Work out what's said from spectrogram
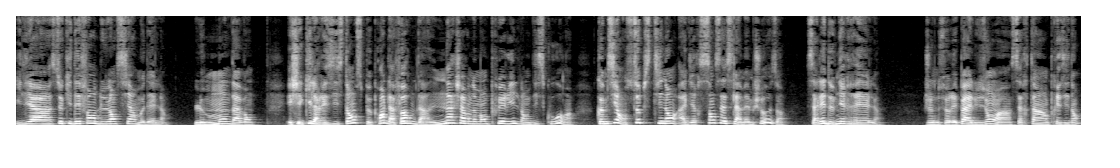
il y a ceux qui défendent l'ancien modèle, le monde d'avant, et chez qui la résistance peut prendre la forme d'un acharnement puéril dans le discours, comme si en s'obstinant à dire sans cesse la même chose, ça allait devenir réel. Je ne ferai pas allusion à un certain président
